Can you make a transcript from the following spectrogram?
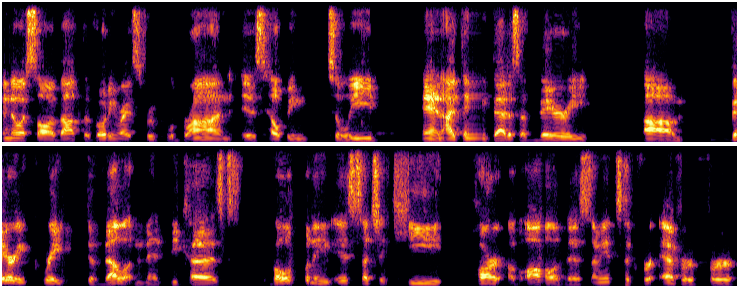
I, know I saw about the voting rights group LeBron is helping to lead, and I think that is a very, um, very great development because voting is such a key part of all of this. I mean, it took forever for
